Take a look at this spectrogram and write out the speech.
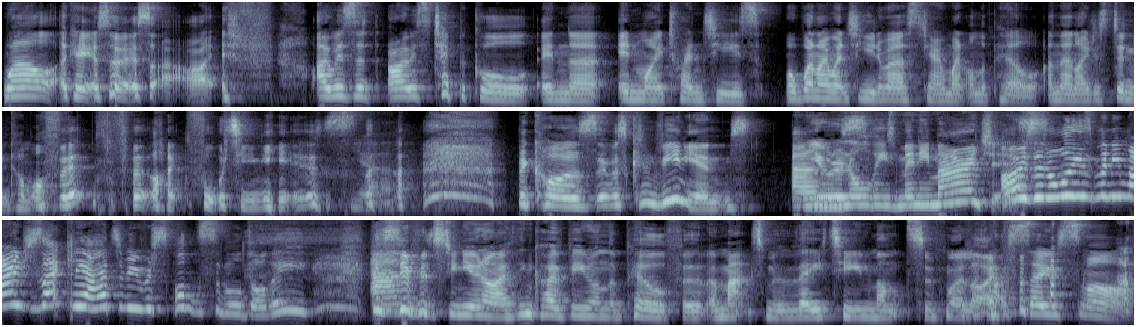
well, okay, so it's, I, I was a, I was typical in the in my twenties. Well, when I went to university, I went on the pill, and then I just didn't come off it for like fourteen years. Yeah. because it was convenient. And You were in all these mini marriages. I was in all these mini marriages. Exactly, I had to be responsible, Dolly. There's difference between you and I. I think I've been on the pill for a maximum of 18 months of my life. so smart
